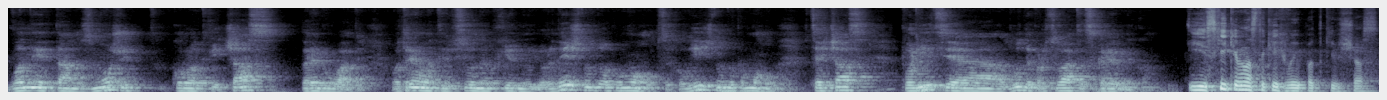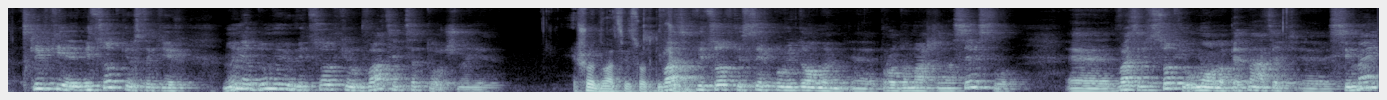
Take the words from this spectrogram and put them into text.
Вони там зможуть короткий час перебувати, отримати всю необхідну юридичну допомогу, психологічну допомогу. В цей час поліція буде працювати з кривдником. І скільки в нас таких випадків зараз? Скільки відсотків з таких? Ну я думаю, відсотків 20 це точно є. Що 20%? 20% з цих повідомлень е, про домашнє насильство, е, 20% умовно 15 е, сімей,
